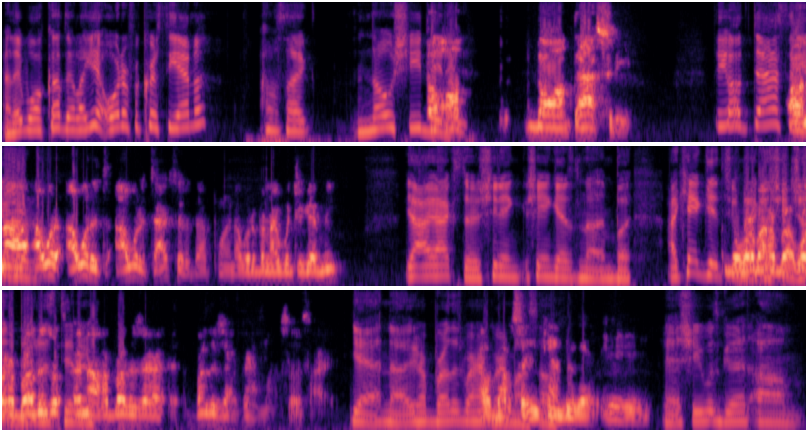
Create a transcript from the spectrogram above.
And they walk up, they're like, "Yeah, order for Christiana." I was like, "No, she didn't." aud- the audacity. The audacity. Oh no. I would, I would have, I would have texted at that point. I would have been like, "What'd you get me?" Yeah, I asked her. She didn't. She didn't get us nothing. But I can't get too. But what about her? bro- her brothers? Or, dinner. no, her brothers are brothers are grandma, so it's alright. Yeah, no, her brothers were her I was about grandma. to say you so- can't do that. Yeah. Yeah, she was good. Um,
